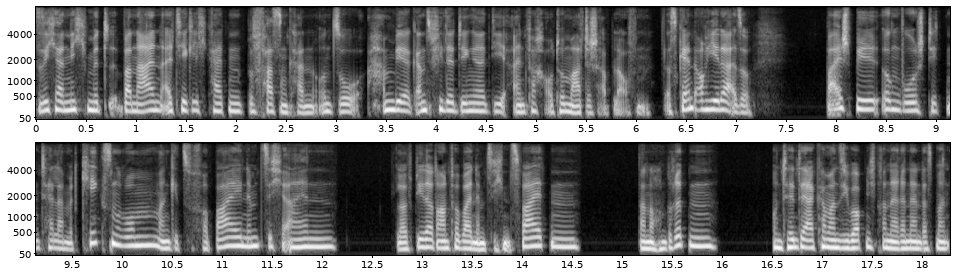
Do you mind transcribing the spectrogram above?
sich ja nicht mit banalen Alltäglichkeiten befassen kann. Und so haben wir ganz viele Dinge, die einfach automatisch ablaufen. Das kennt auch jeder. Also Beispiel, irgendwo steht ein Teller mit Keksen rum, man geht so vorbei, nimmt sich einen, läuft wieder dran vorbei, nimmt sich einen zweiten, dann noch einen dritten. Und hinterher kann man sich überhaupt nicht dran erinnern, dass man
